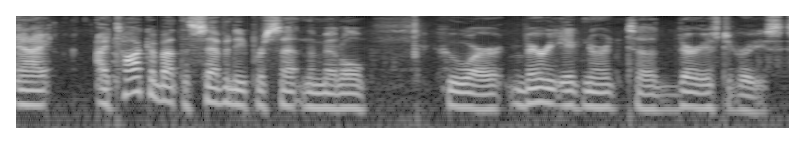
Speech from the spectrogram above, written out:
and I I talk about the seventy percent in the middle who are very ignorant to various degrees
